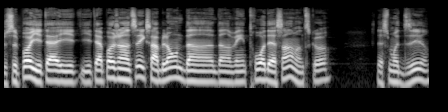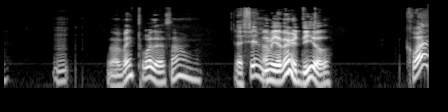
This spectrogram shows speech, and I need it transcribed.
Je sais pas, il était, il, il était pas gentil avec sa blonde dans, dans 23 décembre, en tout cas. Laisse-moi te dire. Mm. Le 23 décembre? Le film. Non, mais il y avait un deal. Quoi?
